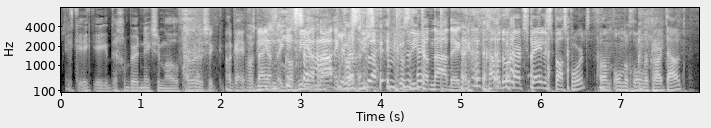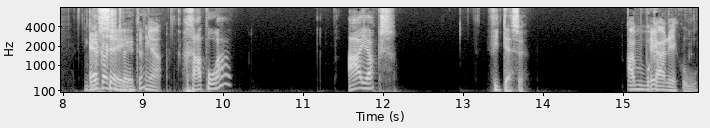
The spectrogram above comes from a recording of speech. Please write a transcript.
Ik, ik, ik, er gebeurt niks in mijn hoofd. Hoor. Dus ik, Oké, ik was niet aan, ik was niet aan, na- ik was niet, ik was niet aan het nadenken. Dan gaan we door naar het spelerspaspoort van Ondergrondelijk hardhout. Druk als je het FC. Ja. Gapoa. Ajax. Vitesse. Abu Bakar Yacoub.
